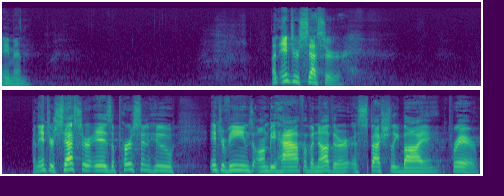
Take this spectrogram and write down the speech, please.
Amen. An intercessor an intercessor is a person who intervenes on behalf of another, especially by prayer.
